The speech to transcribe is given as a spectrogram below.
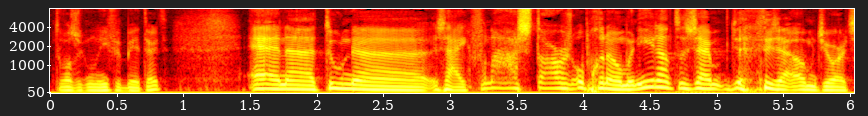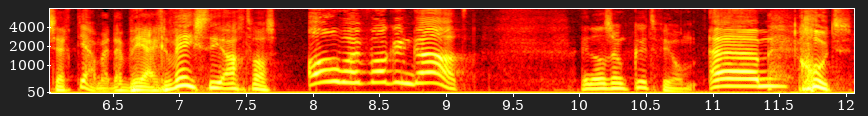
Toen was ik nog niet verbitterd. En eh, toen zei ik van, ah, Star Wars opgenomen in Ierland. Toen zei, toen zei oom George, zegt, ja, maar daar ben jij geweest je acht was. Oh my fucking god. En dan zo'n kutfilm. Ehm, goed.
